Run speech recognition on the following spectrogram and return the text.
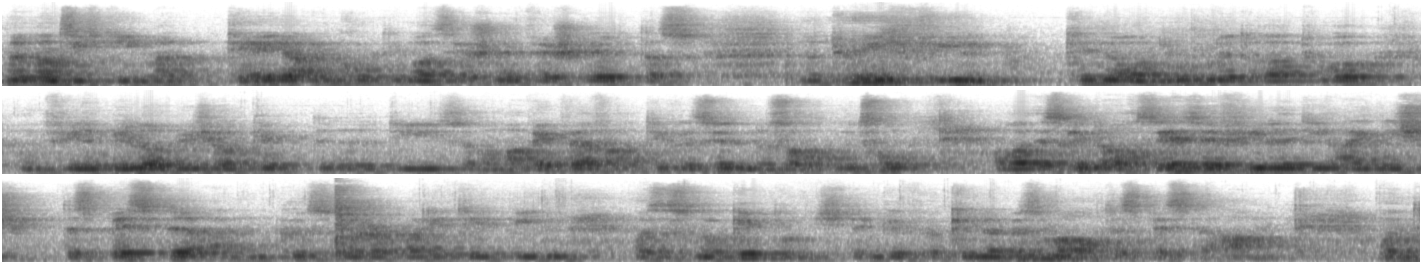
wenn man sich die Materie anguckt, immer sehr schnell feststellt, dass natürlich viel Kinder- und Jugendliteratur und viele Bilderbücher gibt, äh, die sagen wir mal, Wegwerfartikel sind, das ist auch gut so. Aber es gibt auch sehr, sehr viele, die eigentlich das Beste an künstlerischer Qualität bieten, was es nur gibt. Und ich denke, für Kinder müssen wir auch das Beste haben. Und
